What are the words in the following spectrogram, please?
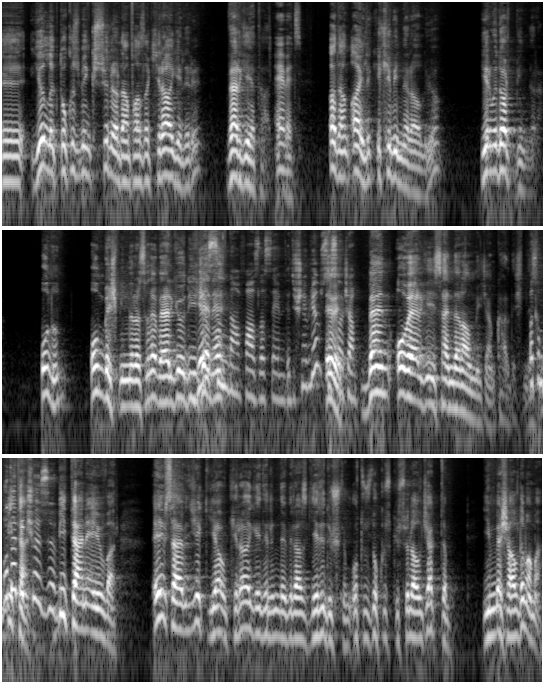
e, yıllık 9 bin küsür liradan fazla kira geliri vergiye tabi. Evet. Adam aylık 2 bin lira alıyor. 24 bin lira. Onun 15 bin lirasına vergi ödeyeceğine Yarısından fazlası hem de. Düşünebiliyor musunuz evet, hocam? ben o vergiyi senden almayacağım kardeşim. Bakın bu da bir tane, çözüm. Bir tane ev var. Ev sahibi diyecek ki ya kira gelirinde biraz geri düştüm. 39 küsür alacaktım. 25 aldım ama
